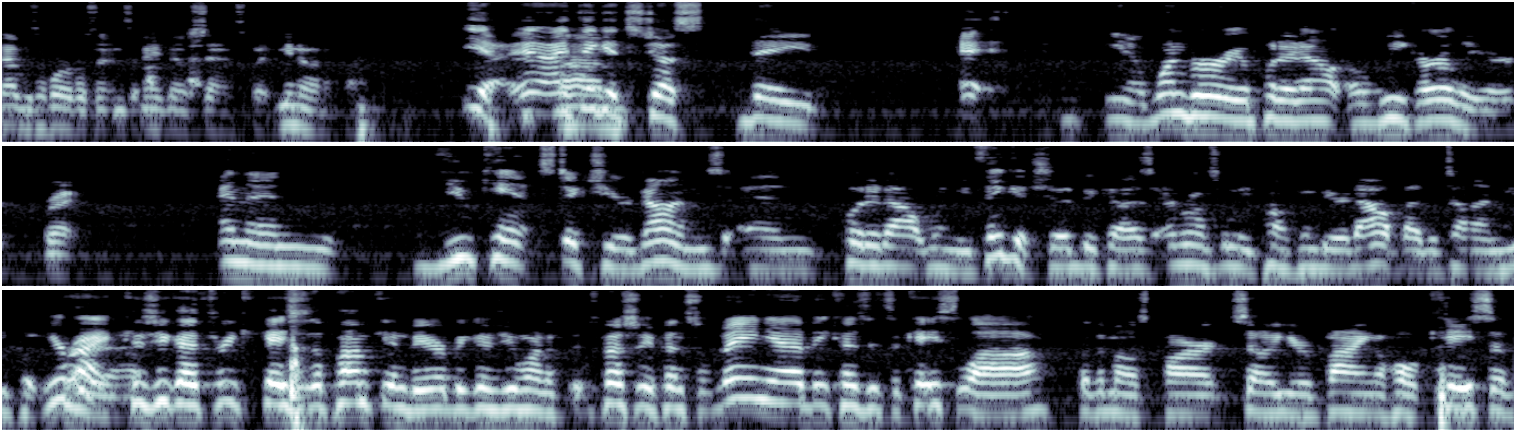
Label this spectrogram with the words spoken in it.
that was a horrible sentence. It made no sense, but you know what I'm talking. Yeah, I think Um, it's just they, eh, you know, one brewery will put it out a week earlier, Right. And then you can't stick to your guns and put it out when you think it should because everyone's going to be pumpkin beered out by the time you put your Right, because you got three cases of pumpkin beer because you want to, especially Pennsylvania, because it's a case law for the most part. So you're buying a whole case of,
